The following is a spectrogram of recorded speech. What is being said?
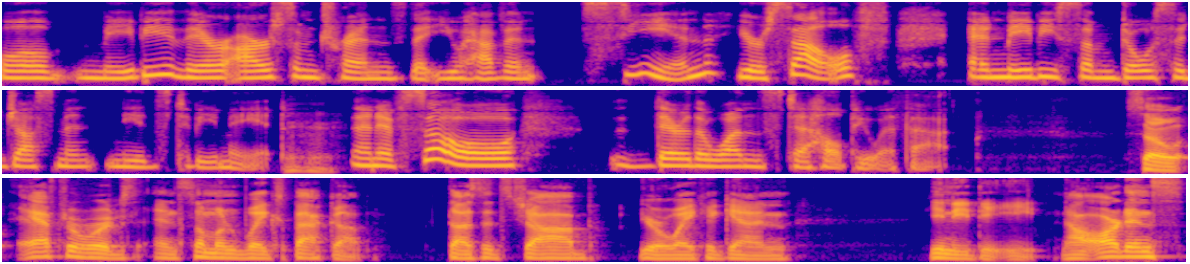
well, maybe there are some trends that you haven't seen yourself, and maybe some dose adjustment needs to be made. Mm-hmm. And if so, they're the ones to help you with that. So afterwards, and someone wakes back up, does its job, you're awake again, you need to eat. Now, Arden's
